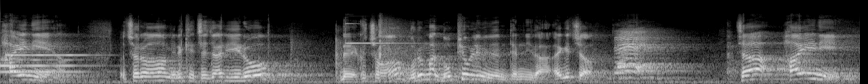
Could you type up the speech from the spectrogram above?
하인이에요. 저처럼 이렇게 제자리로 네, 그쵸. 무릎만 높이 올리면 됩니다. 알겠죠? 네. 자, 하인이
